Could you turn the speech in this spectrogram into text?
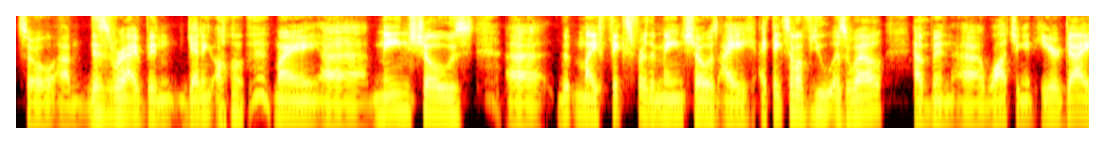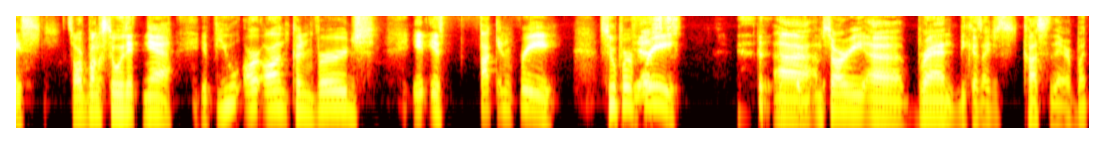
So um, this is where I've been getting all my uh, main shows, uh, the, my fix for the main shows. I, I think some of you as well have been uh, watching it here. Guys, sobrang sulit niya. If you are on Converge, it is fucking free. Super yes. free uh, I'm sorry, uh, brand, because I just cussed there, but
